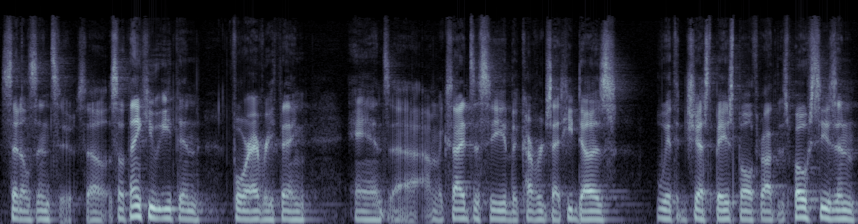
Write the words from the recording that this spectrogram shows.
settles into. So so thank you Ethan for everything and uh, I'm excited to see the coverage that he does with just baseball throughout this postseason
